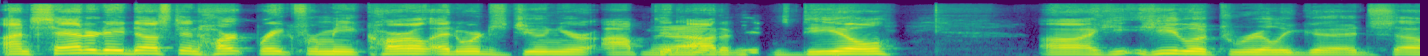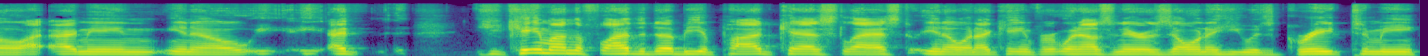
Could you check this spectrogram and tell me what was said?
On Saturday, Dustin, heartbreak for me. Carl Edwards Jr. opted yeah. out of his deal. Uh, he he looked really good. So I, I mean, you know, he, I, he came on the Fly the W podcast last. You know, when I came for when I was in Arizona, he was great to me.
